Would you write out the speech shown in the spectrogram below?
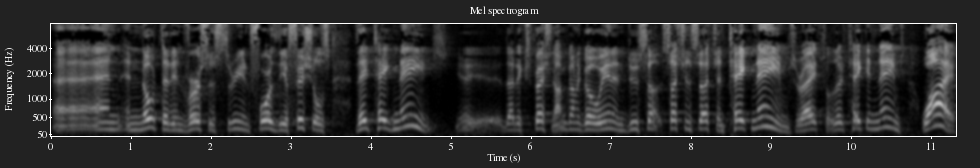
And, and note that in verses 3 and 4, the officials they take names. That expression, I'm going to go in and do such and such and take names, right? So they're taking names. Why?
